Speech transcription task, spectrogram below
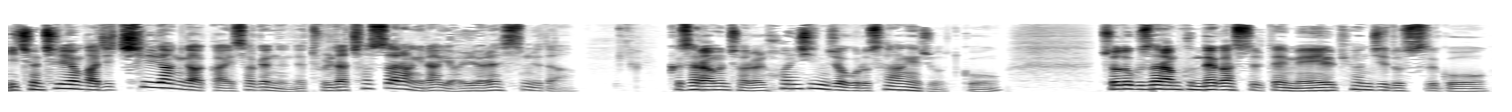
2007년까지 7년 가까이 사귀었는데 둘 다 첫사랑이라 열렬했습니다. 그 사람은 저를 헌신적으로 사랑해주었고 저도 그 사람 군대 갔을 때 매일 편지도 쓰고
